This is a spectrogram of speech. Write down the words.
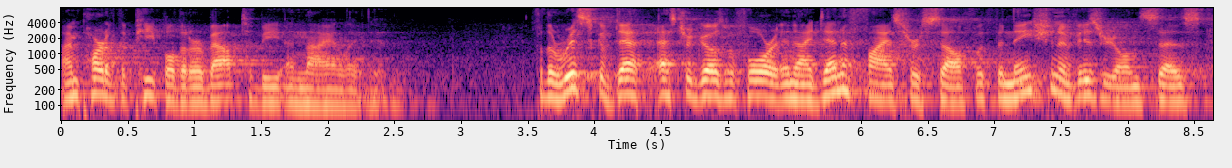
I'm part of the people that are about to be annihilated. For the risk of death, Esther goes before and identifies herself with the nation of Israel and says,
